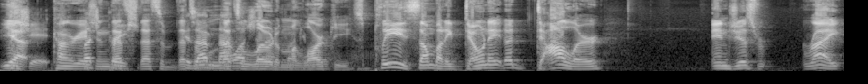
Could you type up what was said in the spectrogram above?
Yeah, Appreciate congregation. That's that's a that's a that's a load of malarkey. Please, somebody donate a dollar, and just write.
